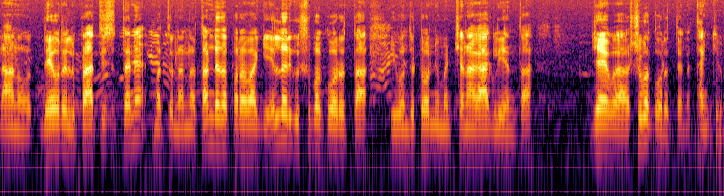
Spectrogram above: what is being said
ನಾನು ದೇವರಲ್ಲಿ ಪ್ರಾರ್ಥಿಸುತ್ತೇನೆ ಮತ್ತು ನನ್ನ ತಂಡದ ಪರವಾಗಿ ಎಲ್ಲರಿಗೂ ಶುಭ ಕೋರುತ್ತಾ ಈ ಒಂದು ಟೂರ್ನಿಮೆಂಟ್ ಚೆನ್ನಾಗಾಗಲಿ ಅಂತ ಜಯ, ಶುಭ ಕೋರುತ್ತೇನೆ. ಥ್ಯಾಂಕ್ ಯು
